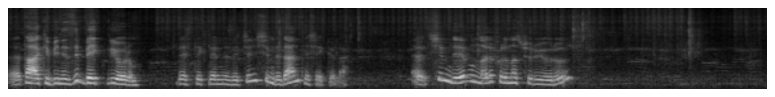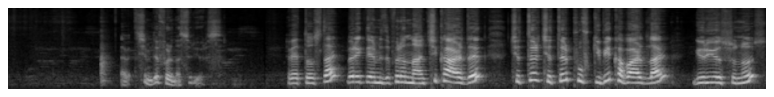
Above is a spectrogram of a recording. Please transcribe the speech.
e, takibinizi bekliyorum. Destekleriniz için şimdiden teşekkürler. Evet şimdi bunları fırına sürüyoruz. Evet şimdi fırına sürüyoruz. Evet dostlar böreklerimizi fırından çıkardık. Çıtır çıtır puf gibi kabardılar. Görüyorsunuz.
